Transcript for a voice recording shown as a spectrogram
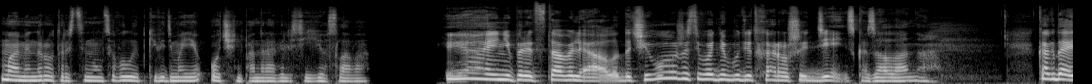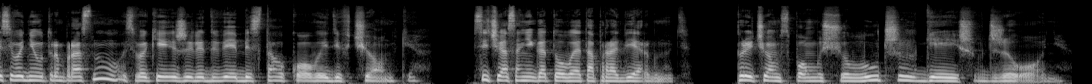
Мамин рот растянулся в улыбке, видимо, ей очень понравились ее слова. «Я и не представляла, до чего же сегодня будет хороший день», — сказала она. Когда я сегодня утром проснулась, в Окее жили две бестолковые девчонки. Сейчас они готовы это опровергнуть. Причем с помощью лучших гейш в Джионе.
